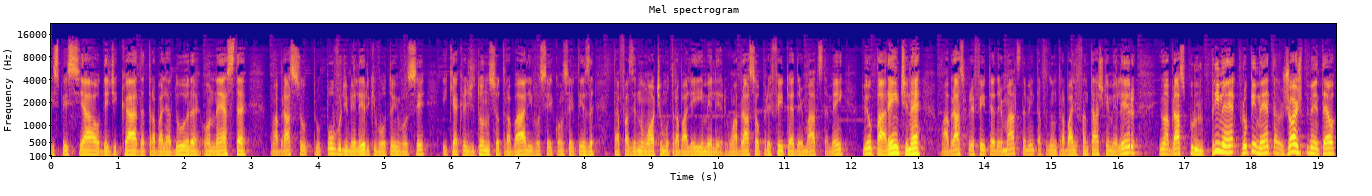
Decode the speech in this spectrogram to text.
Especial, dedicada, trabalhadora, honesta, um abraço para o povo de Meleiro que votou em você e que acreditou no seu trabalho e você com certeza está fazendo um ótimo trabalho aí em Meleiro. Um abraço ao prefeito Éder Matos também, meu parente, né? Um abraço prefeito Éder Matos, também está fazendo um trabalho fantástico em Meleiro. E um abraço para o Pimenta, Jorge Pimentel,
